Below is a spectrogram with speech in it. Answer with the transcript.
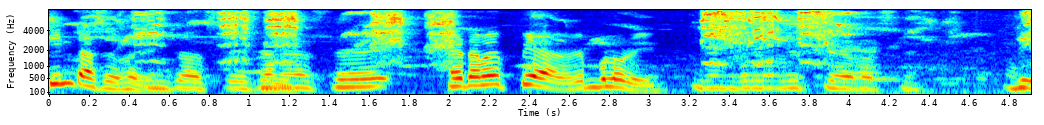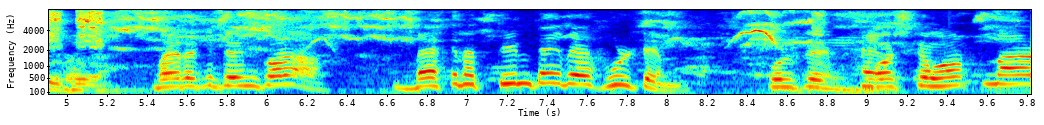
তিনটা আছে ভাই। তিনটা আছে এখানে আছে এটা ভাই পেয়ার টিয়ার আছে। জি ভাইয়া। ভাইরা কি টাইম করা? ভাই এখানে তিনটাই ভাই ফুল টাইম ফুল টাইম হ্যাঁ, বয়স কেমন? আপনার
